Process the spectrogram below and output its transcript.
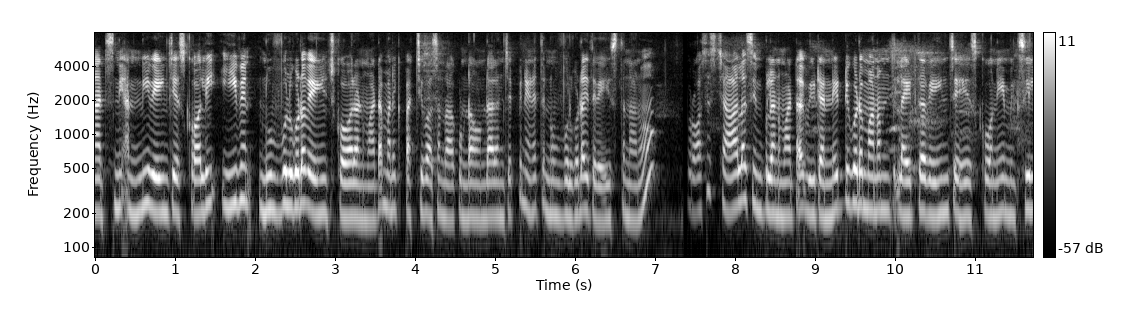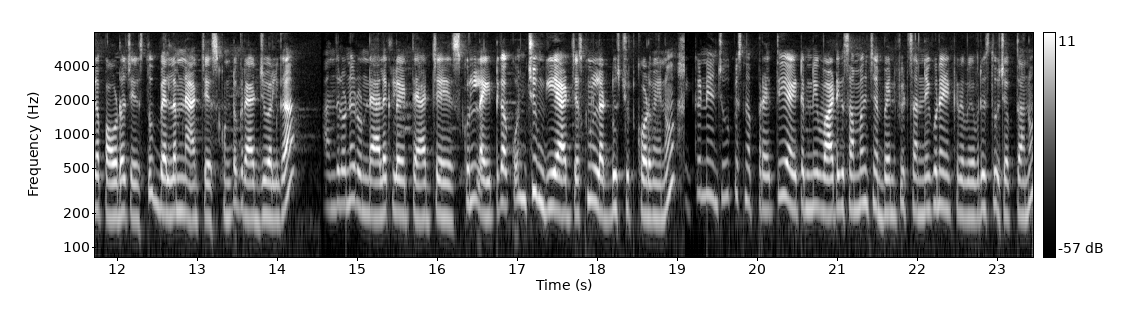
నట్స్ని అన్నీ వేయించేసుకోవాలి. ఈవెన్ నువ్వులు కూడా వేయించుకోవాలన్నమాట. మనకి పచ్చివాసన రాకుండా ఉండాలని చెప్పి నేనైతే నువ్వులు కూడా అయితే వేయిస్తున్నాను. ప్రాసెస్ చాలా సింపుల్ అనమాట వీటన్నిటి కూడా మనం లైట్గా వేయించేసుకొని మిక్సీలో పౌడర్ చేస్తూ బెల్లంని యాడ్ చేసుకుంటూ గ్రాడ్యువల్గా అందులోనే రెండు యాలకులు అయితే యాడ్ చేసుకుని లైట్గా కొంచెం గీ యాడ్ చేసుకుని లడ్డూస్ చుట్టుకోవడమేను. ఇక్కడ నేను చూపిస్తున్న ప్రతి ఐటెంని వాటికి సంబంధించిన బెనిఫిట్స్ అన్నీ కూడా నేను ఇక్కడ వివరిస్తూ చెప్తాను.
